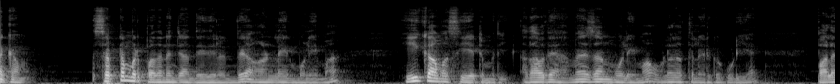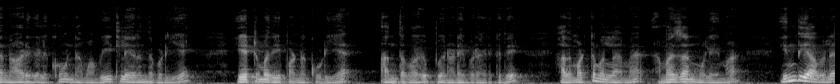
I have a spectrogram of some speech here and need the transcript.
வணக்கம். செப்டம்பர் பதினஞ்சாம் தேதியிலேருந்து ஆன்லைன் மூலயமா இ காமர்ஸ் ஏற்றுமதி அதாவது அமேசான் மூலயமா உலகத்தில் இருக்கக்கூடிய பல நாடுகளுக்கும் நம்ம வீட்டில் இருந்தபடியே ஏற்றுமதி பண்ணக்கூடிய அந்த வகுப்பு நடைபெற இருக்குது. அது மட்டும் இல்லாமல் அமேசான் மூலயமா இந்தியாவில்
